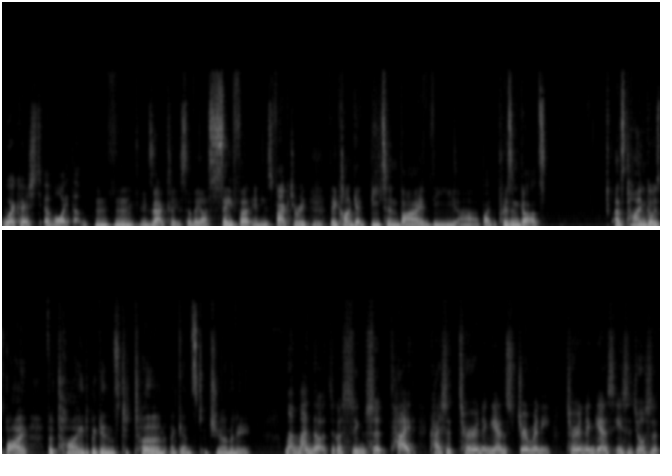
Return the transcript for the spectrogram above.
workers to avoid them. hmm exactly. So they are safer in his factory. They can't get beaten by the uh, by the prison guards. As time goes by, the tide begins to turn against Germany. 慢慢的，这个形势 tide 开始 turn against Germany。turn against 意思就是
